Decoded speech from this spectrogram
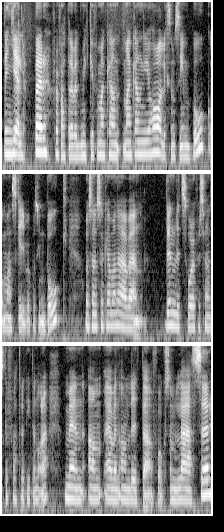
Den hjälper författare väldigt mycket för man kan, man kan ju ha liksom sin bok och man skriver på sin bok. Och sen så kan man även, det är nog lite svårare för svenska författare att hitta några, men um, även anlita folk som läser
